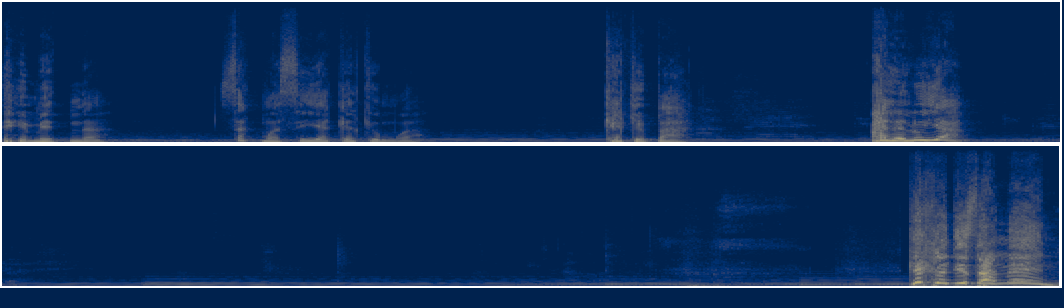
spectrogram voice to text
maintenant. Ça a commencé il y a quelques mois. Quelque part. Alléluia. Quelqu'un dit Amen.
